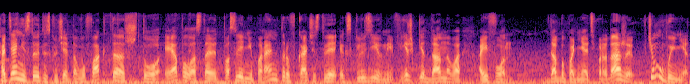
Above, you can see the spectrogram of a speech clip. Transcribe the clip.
Хотя не стоит исключать того факта, что Apple оставит последний параметр в качестве эксклюзивной фишки данного iPhone дабы поднять продажи, почему бы и нет?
